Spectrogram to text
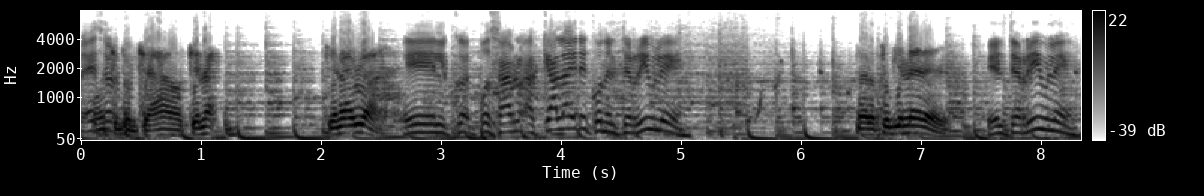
eso. Poncho Ponchado. ¿Quién, ha- ¿Quién habla? El, pues habla- acá al aire con el terrible. ¿Pero tú quién eres? El terrible.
